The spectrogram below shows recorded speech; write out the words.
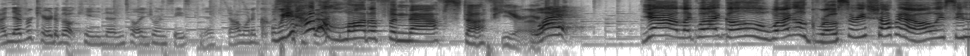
I never cared about Canada until I joined Phase Connect. Now I want to go. We so have a lot of FNAF stuff here. What? Yeah, like when I go when I go grocery shopping, I always see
